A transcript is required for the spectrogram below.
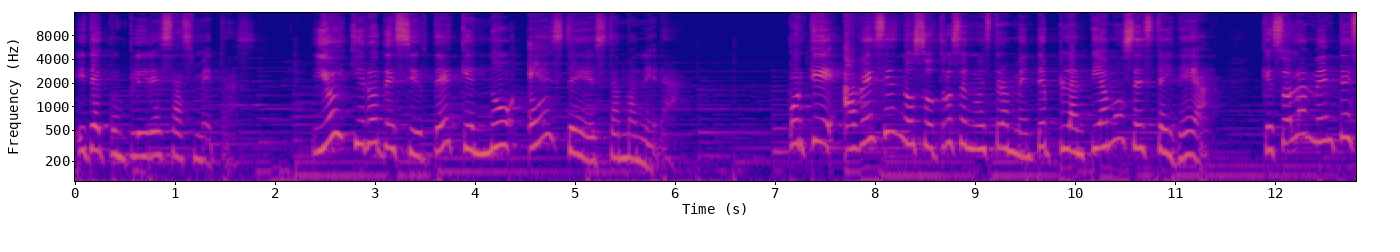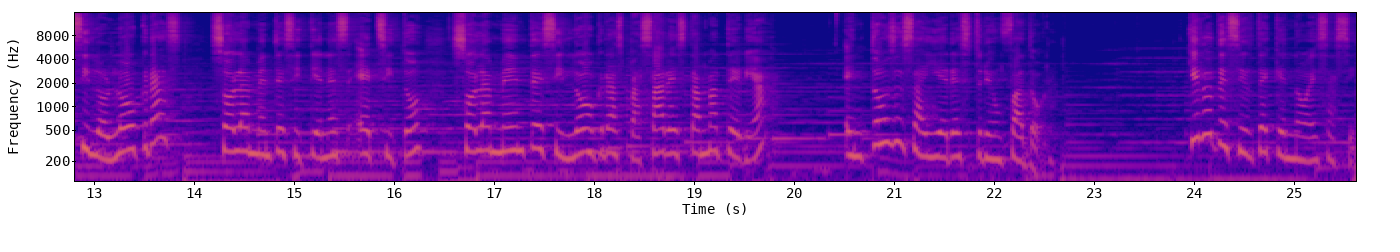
y de cumplir esas metas. Y hoy quiero decirte que no es de esta manera. Porque a veces nosotros en nuestra mente planteamos esta idea, que solamente si lo logras, solamente si tienes éxito, solamente si logras pasar esta materia, entonces ahí eres triunfador. Quiero decirte que no es así.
